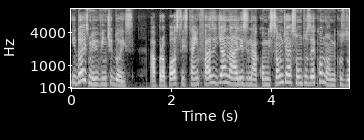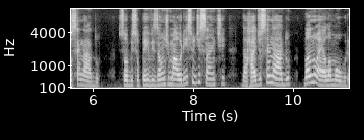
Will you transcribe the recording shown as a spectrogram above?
e 2022. A proposta está em fase de análise na Comissão de Assuntos Econômicos do Senado, sob supervisão de Maurício de Sante, da Rádio Senado, Manuela Moura.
